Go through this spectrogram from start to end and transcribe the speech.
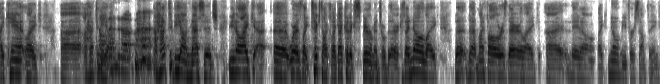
I can't like, uh, I have to Don't be on, I have to be on message, you know, like, uh, whereas like TikTok, like I could experiment over there. Cause I know like that, that my followers there, like, uh, they don't like know me for something.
